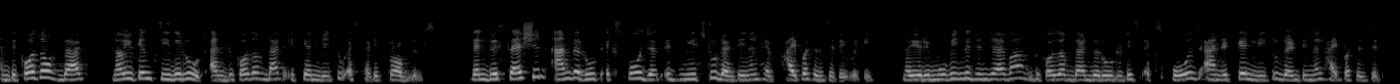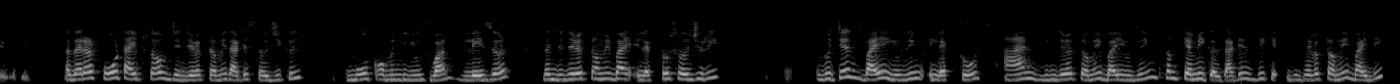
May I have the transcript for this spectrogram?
and because of that now you can see the root. And because of that it can lead to aesthetic problems. Then recession and the root exposure, it leads to dentinal hypersensitivity. Now you're removing the gingiva, because of that the root it is exposed and it can lead to dentinal hypersensitivity. Now there are four types of gingivectomy that is surgical, more commonly used one, laser, then gingivectomy by electrosurgery, which is by using electrodes. And gingivectomy by using some chemicals. That is the gingivectomy by the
